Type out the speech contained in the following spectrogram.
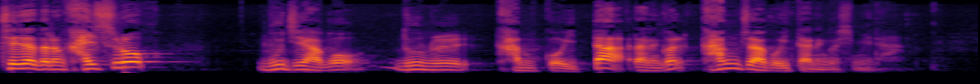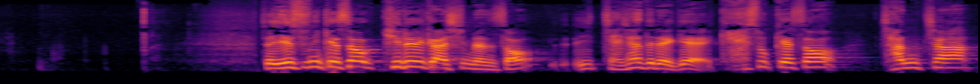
제자들은 갈수록 무지하고 눈을 감고 있다라는 걸 강조하고 있다는 것입니다. 자, 예수님께서 길을 가시면서 제자들에게 계속해서 장차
